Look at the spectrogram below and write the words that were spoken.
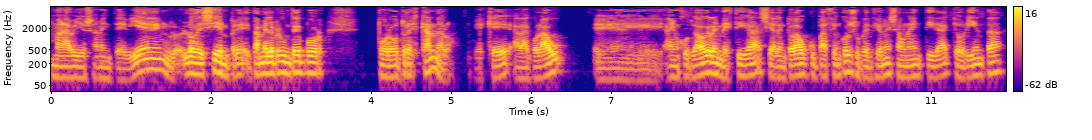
maravillosamente bien, lo, de siempre. También le pregunté por, por otro escándalo, es que Ada Colau eh, hay un juzgado que la investiga si alentó la ocupación con subvenciones a una entidad que orienta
